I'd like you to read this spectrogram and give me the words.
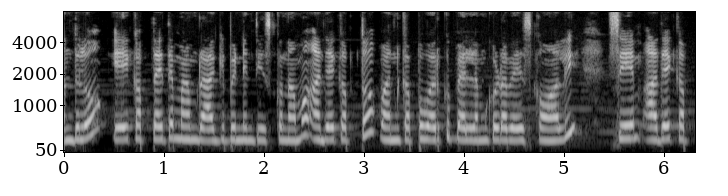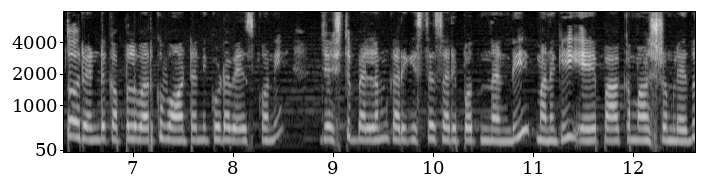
అందులో ఏ కప్తో అయితే మనం రాగి పిండిని తీసుకున్నామో అదే కప్తో వన్ కప్ వరకు బెల్లం కూడా వేసుకోవాలి. సేమ్ అదే కప్తో రెండు కప్పుల వరకు వాటర్ని కూడా వేసుకొని జస్ట్ బెల్లం కరిగిస్తే సరిపోతుందండి. మనకి ఏ పాకం అవసరం లేదు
